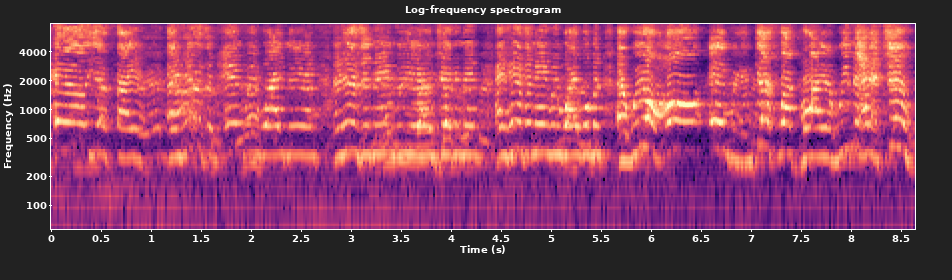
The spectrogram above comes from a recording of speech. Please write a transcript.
Hell yes, I am. And here's an angry white man, and here's an angry young gentleman, and here's an angry white woman, and we are all angry. And guess what, Brian? We mad at you.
